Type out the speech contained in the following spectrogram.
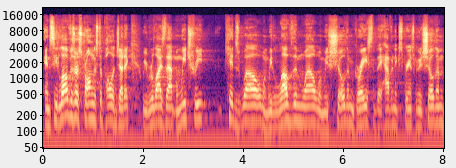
And see, love is our strongest apologetic. We realize that when we treat kids well, when we love them well, when we show them grace that they haven't experienced, when we show them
